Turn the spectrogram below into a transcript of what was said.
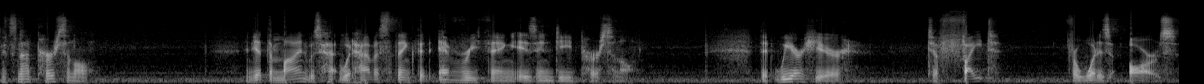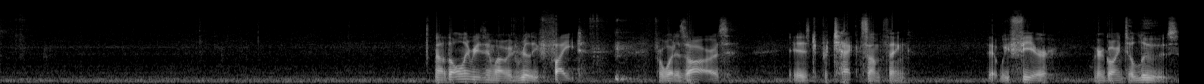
It's not personal. And yet the mind was, would have us think that everything is indeed personal. That we are here to fight for what is ours. Now, the only reason why we'd really fight for what is ours is to protect something that we fear we're going to lose.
